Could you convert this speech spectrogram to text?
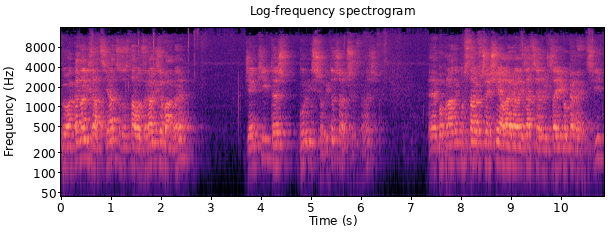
Była kanalizacja, co zostało zrealizowane, dzięki też burmistrzowi, to trzeba przyznać, e, bo plany powstały wcześniej, ale realizacja już za jego kadencji.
